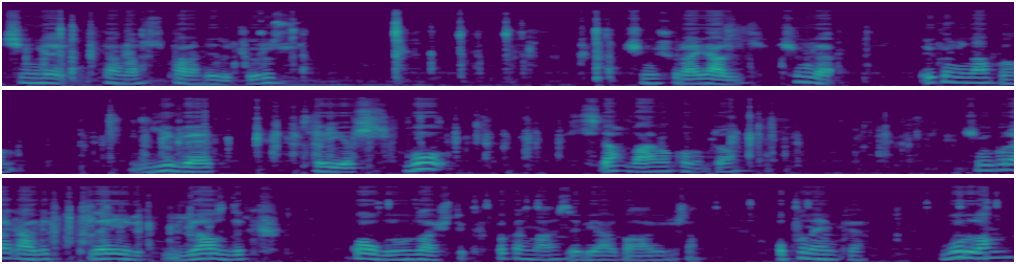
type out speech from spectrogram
şimdi bir tane parantez açıyoruz şimdi şuraya geldik şimdi ilk önce ne yapalım give player bu silah verme komutu Şimdi buraya geldik. Player yazdık. Google'umuzu açtık. Bakın ben size bir yer daha vereceğim. OpenMP. Buradan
